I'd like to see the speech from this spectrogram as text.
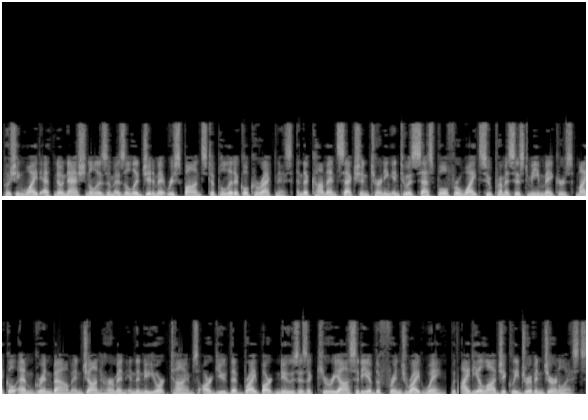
pushing white ethno-nationalism as a legitimate response to political correctness, and the comment section turning into a cesspool for white supremacist meme makers Michael M. Grynbaum and John Herrman in The New York Times argued that Breitbart News is a «curiosity of the fringe right wing», with ideologically driven journalists,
